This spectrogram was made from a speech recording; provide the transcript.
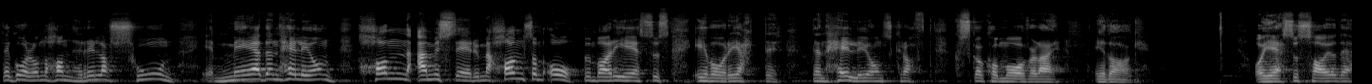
Det går an å ha en relasjon med Den hellige ånd. Han er mysteriet. Han som åpenbarer Jesus i våre hjerter. Den hellige ånds kraft skal komme over deg i dag. Og Jesus sa jo det,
